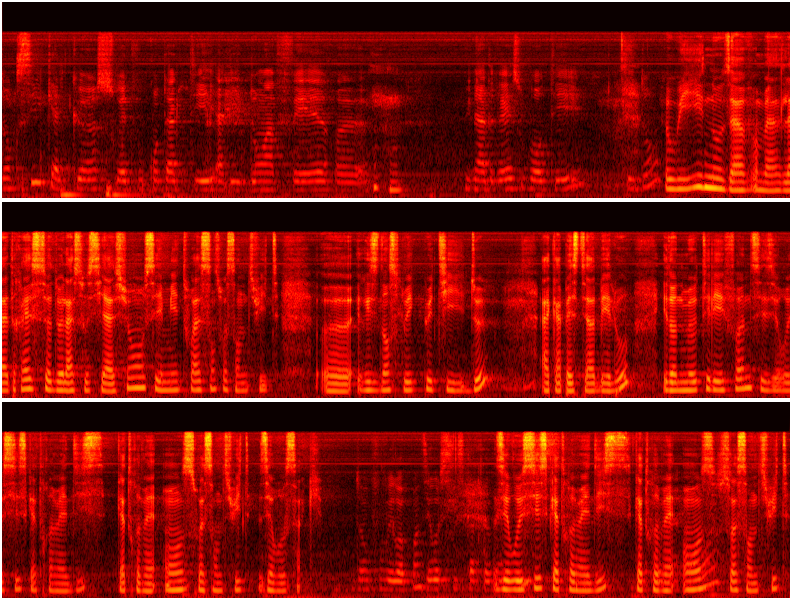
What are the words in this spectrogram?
Donc, si quelqu'un souhaite vous contacter, a des dons à faire, mhm. une adresse, vous portez dons? Oui, nous avons ben, l'adresse de l'association, c'est 1368 résidence Loïc Petit 2 à Capester-Bello. Et notre numéro de téléphone, c'est 06 90 91 68 05. Donc, vous pouvez reprendre 06 90 06 90 91 68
